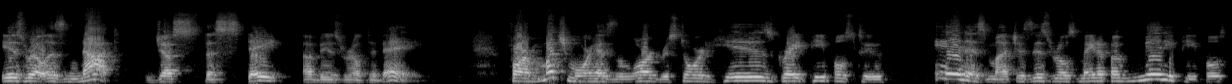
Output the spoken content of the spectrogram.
Israel is not just the state of Israel today. Far much more has the Lord restored his great peoples to, inasmuch as Israel is made up of many peoples,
